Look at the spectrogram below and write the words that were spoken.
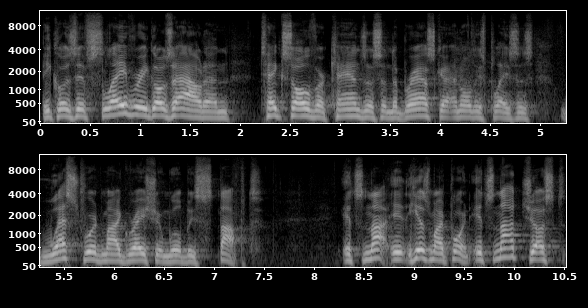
Because if slavery goes out and takes over Kansas and Nebraska and all these places, westward migration will be stopped. It's not, it, here's my point, it's not just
